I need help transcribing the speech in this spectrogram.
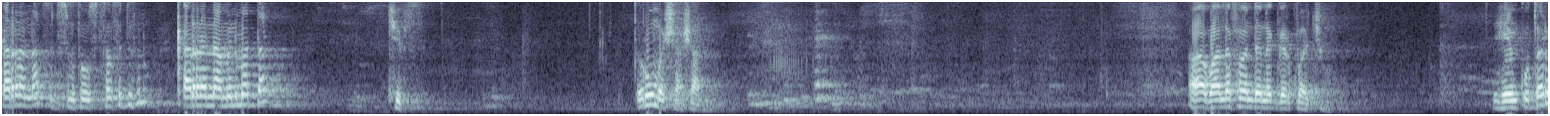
ቀረና 666 ነው። ቀረና ምን መጣ ቺፕስ። ጥሩ መሻሻል። ነው ባለፈ እንደነገርኳችሁ ይሄን ቁጥር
